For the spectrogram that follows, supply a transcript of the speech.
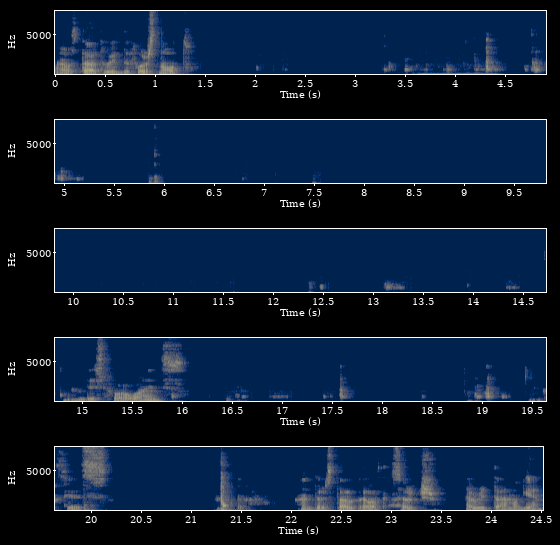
I'll start with the first node. and these four wines yes enter, enter start elasticsearch every time again.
